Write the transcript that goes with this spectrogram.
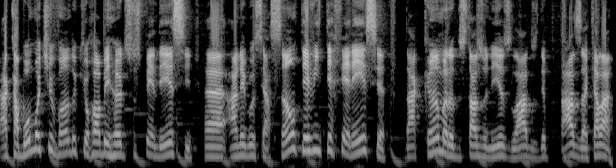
acabou motivando que o Robinhood suspendesse uh, a negociação. Teve interferência da Câmara dos Estados Unidos, lá dos deputados, aquela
